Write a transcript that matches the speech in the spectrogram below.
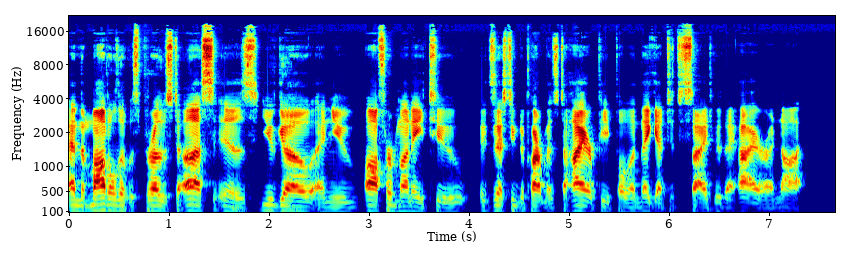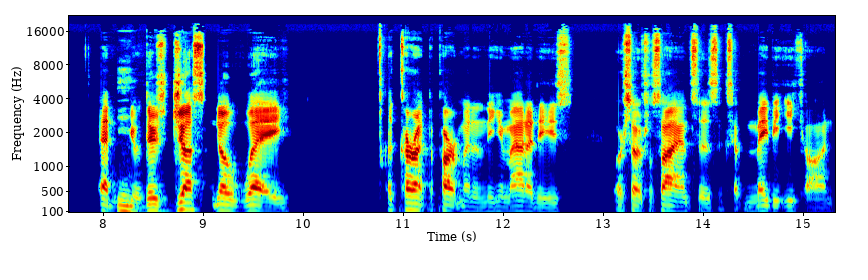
and the model that was proposed to us is you go and you offer money to existing departments to hire people and they get to decide who they hire and not and mm. you know, there's just no way a current department in the humanities or social sciences except maybe econ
